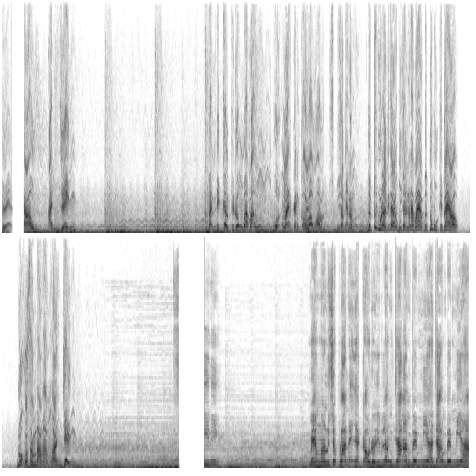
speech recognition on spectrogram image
Beli kau anjing. Mandikal pidong bapak buat lahirkan kau longor bujang enam. Betul lah kita bujang enam ayo betul kita ya. Dua kosong bapak anjing. Ini Memang manusia planetnya kau udah dibilang jangan bemia, jangan bemia.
